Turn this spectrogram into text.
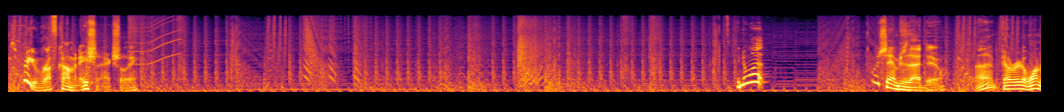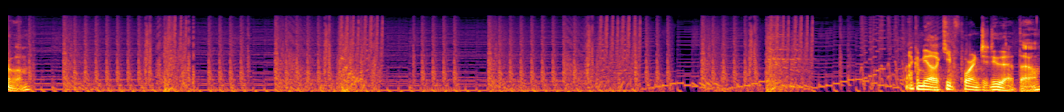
It's a pretty rough combination, actually. You know what? How much damage does that do? I got rid of one of them. Not gonna be able to keep affording to do that though.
